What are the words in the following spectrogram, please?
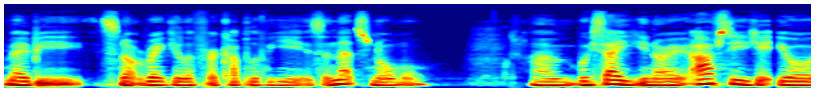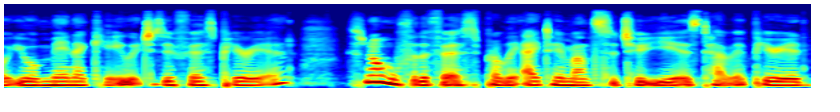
maybe it's not regular for a couple of years, and that's normal. Um, we say, you know, after you get your your menarche, which is your first period, it's normal for the first probably eighteen months to two years to have a period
